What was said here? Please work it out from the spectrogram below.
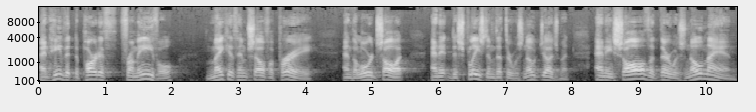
and he that departeth from evil maketh himself a prey, and the Lord saw it, and it displeased him that there was no judgment. And he saw that there was no man,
